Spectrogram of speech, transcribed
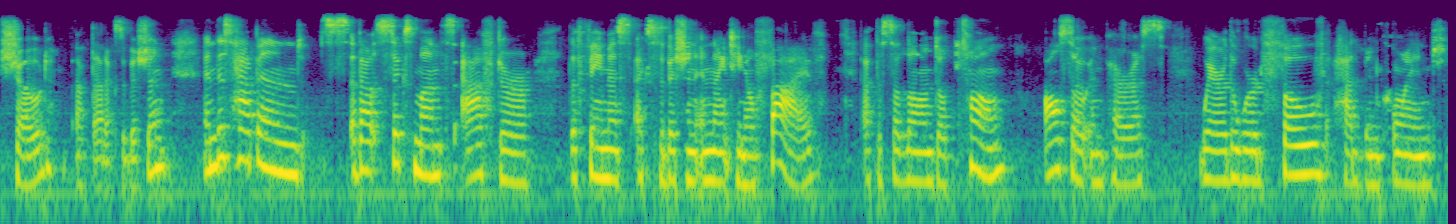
showed at that exhibition. And this happened about six months after the famous exhibition in 1905 at the Salon d'Automne, also in Paris, where the word fauve had been coined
